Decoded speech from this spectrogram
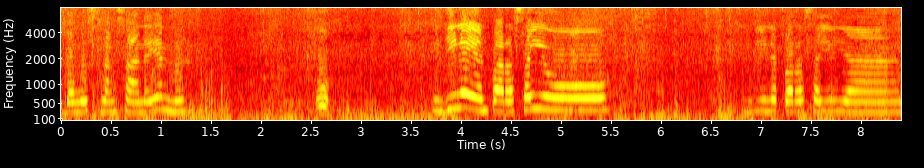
bangus lang sana yan, no? Oh. Hindi na yan para sa'yo. Hindi na para sa'yo yan.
